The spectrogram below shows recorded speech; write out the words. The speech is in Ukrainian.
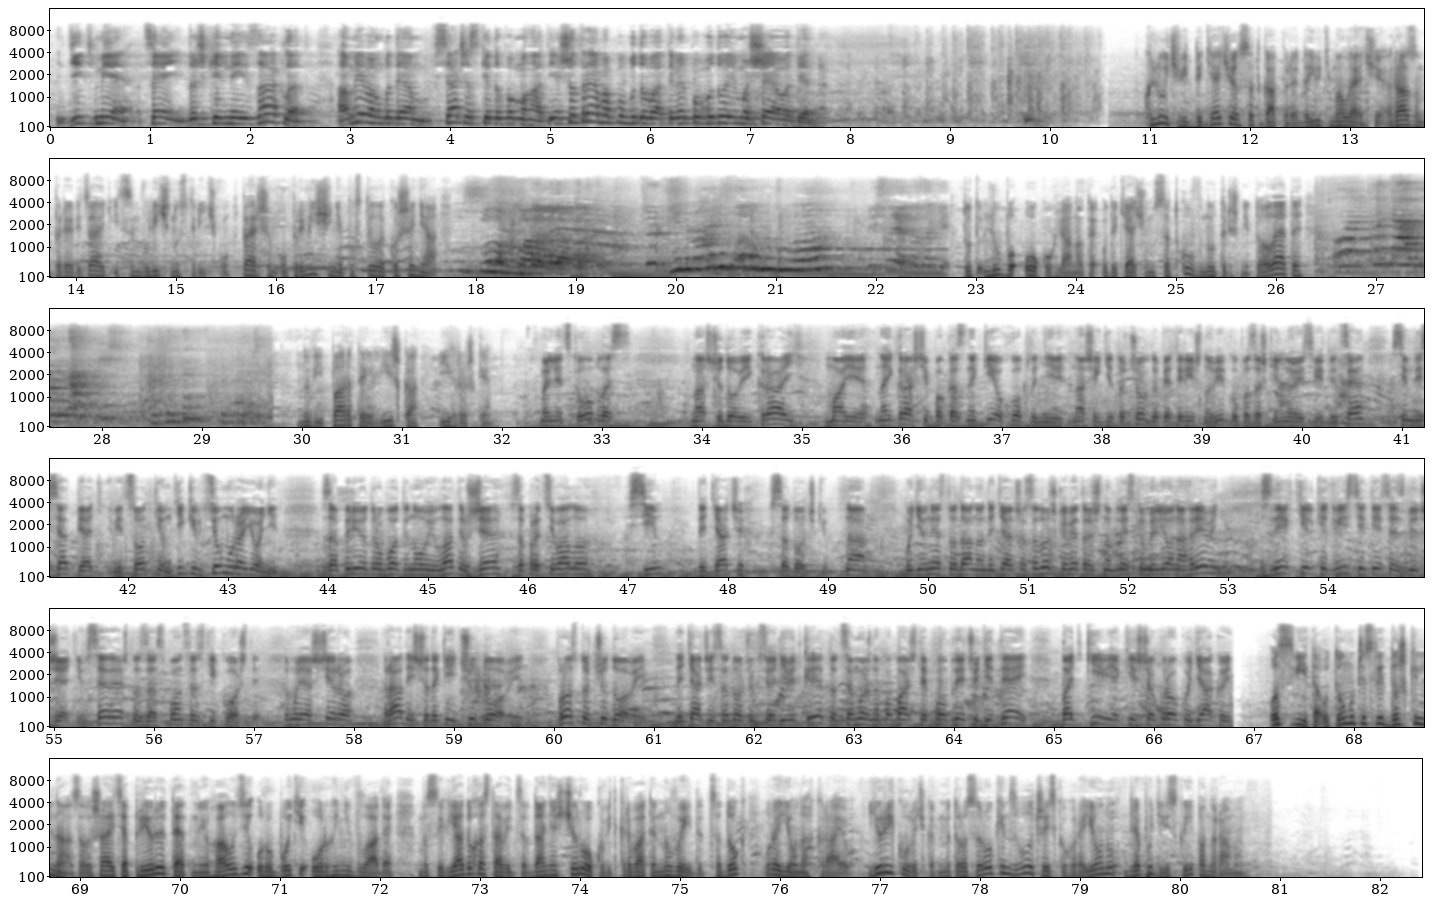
дітьми цей дошкільний заклад, а ми вам будемо всячески допомагати. Якщо треба побудувати, ми побудуємо ще один. Ключ від дитячого садка передають малечі. Разом перерізають і символічну стрічку. Першим у приміщення пустили кошеня. Тут любо оку глянути у дитячому садку, внутрішні туалети, нові парти, ліжка, іграшки. Хмельницька область, наш чудовий край, має найкращі показники охоплені наших діточок до п'ятирічного віку позашкільної освіти. Це 75%. Тільки в цьому районі за період роботи нової влади вже запрацювало сім дитячих садочків. На будівництво даного дитячого садочка витрачено близько мільйона гривень. З них тільки 200 тисяч з бюджетів. Все решту за спонсорські кошти. Тому я щиро радий, що такий чудовий, просто чудовий дитячий садочок сьогодні відкрито. Це можна побачити по обличчю дітей, батьків, які щокроку дякують. Освіта, у тому числі дошкільна, залишається пріоритетною галузі у роботі органів влади. Василь Ядуха ставить завдання щороку відкривати новий дитсадок у районах краю. Юрій Курочка, Дмитро Сорокін з Волочиського району для Подільської панорами.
